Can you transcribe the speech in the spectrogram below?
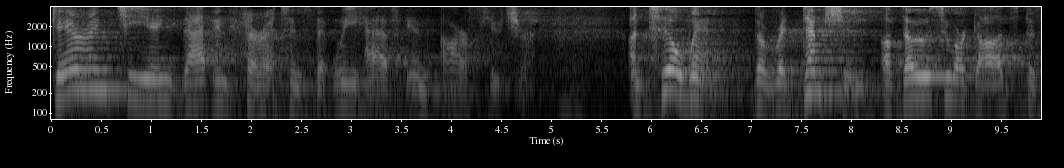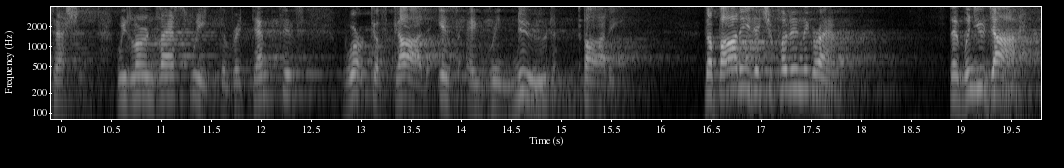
guaranteeing that inheritance that we have in our future. Until when? The redemption of those who are God's possession. We learned last week the redemptive work of God is a renewed body. The body that you put in the ground, that when you die,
